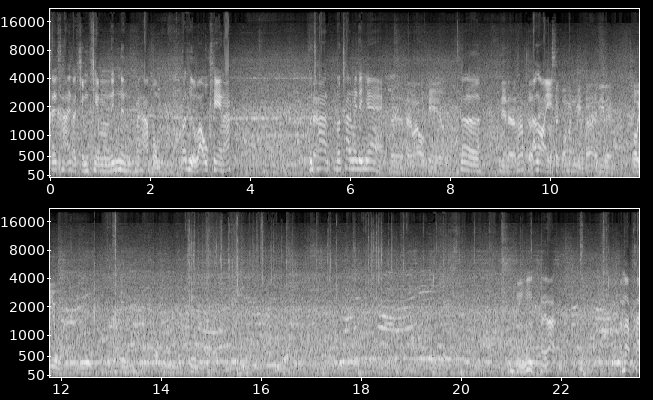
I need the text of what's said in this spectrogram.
คล้ายๆกับเค็มๆนิดนึงนะครับผม ก็ถือว่าโอเคนะรสชาติรสชาติไม่ได้แย่เออแต่ว่าโอเคอยู่เออเนี่ยแต่ถ้าเกิดอร่อยรู้สึกว่ามันหมิ่นก็ไอ้นี่เลย โชยุหืมใช่ได้สำหรับใคร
